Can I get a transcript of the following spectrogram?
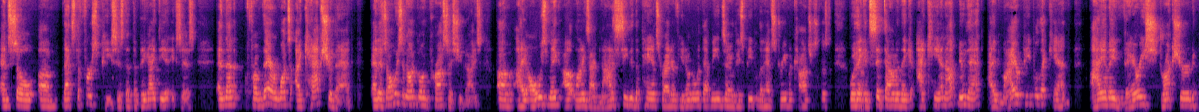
And so um, that's the first piece is that the big idea exists. And then from there, once I capture that, and it's always an ongoing process, you guys. Um, I always make outlines. I'm not a seat of the pants writer. If you don't know what that means, there are these people that have stream of consciousness where yeah. they can sit down and they can. I cannot do that. I admire people that can. I am a very structured,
